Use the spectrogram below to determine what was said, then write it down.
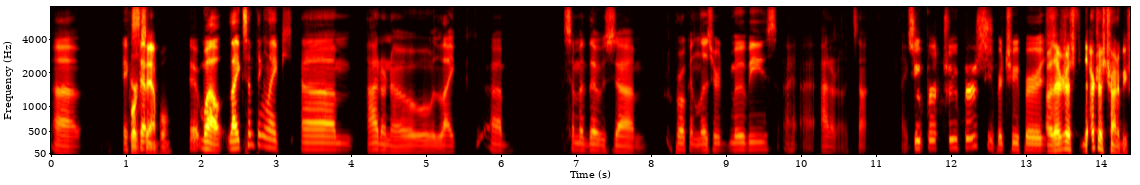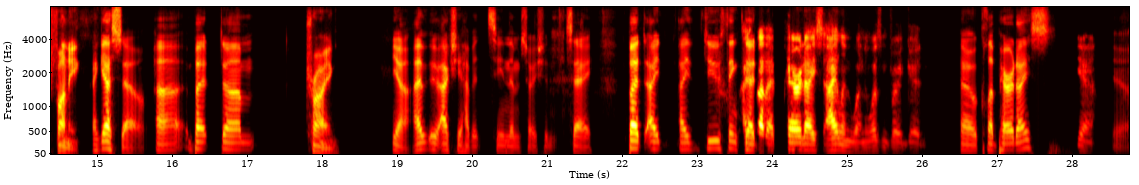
Uh, For example. uh, well, like something like um, I don't know, like uh, some of those um, Broken Lizard movies. I, I I don't know. It's not like Super Troopers. Super Troopers. Oh, they're just they're just trying to be funny. I guess so. Uh, but um, Trying. yeah, I I actually haven't seen them, so I shouldn't say. But I I do think that I saw that Paradise Island one. It wasn't very good. oh Club Paradise. Yeah. Yeah.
